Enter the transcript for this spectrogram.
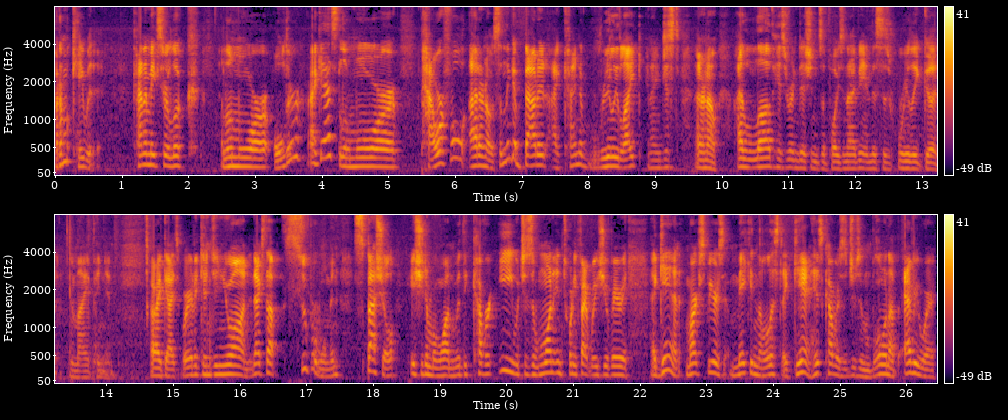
but I'm okay with it. Kind of makes her look a little more older, I guess, a little more powerful. I don't know, something about it I kind of really like, and I just, I don't know. I love his renditions of Poison Ivy, and this is really good, in my opinion. All right, guys, we're going to continue on. Next up, Superwoman Special, issue number one, with the cover E, which is a 1 in 25 ratio variant. Again, Mark Spears making the list again. His covers have just been blowing up everywhere.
